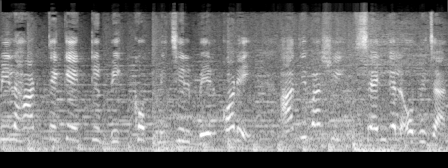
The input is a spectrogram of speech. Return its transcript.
মিল হাট থেকে একটি বিক্ষোভ মিছিল বের করে আদিবাসী সেঙ্গেল অভিযান।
